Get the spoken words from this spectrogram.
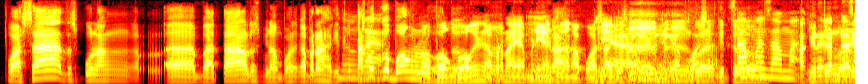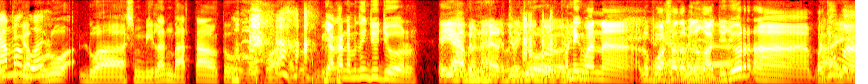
puasa terus pulang eh, batal terus bilang puasa nggak pernah gitu Duh, takut gue bohong dulu Oh, waktu- bohong-bohongin nggak pernah ya, mendingan Nggak. bilang nggak puasa aja Iya. sekalian. Hmm. Hmm, nggak gua puasa. gitu Sama-sama. Akhirnya Gitu kan gua. dari Sama gua. 30 29 batal tuh nggak puasa 29. ya kan yang penting jujur Iya benar jujur. mending mana lu puasa Iya, tapi lu nggak iya. jujur nah percuma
